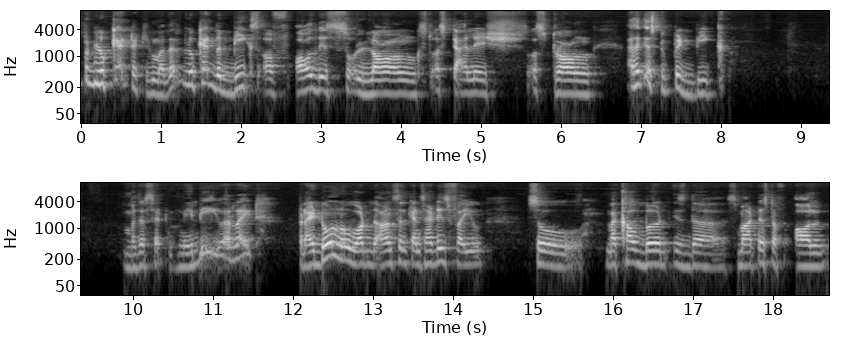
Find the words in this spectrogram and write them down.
But look at it, mother. Look at the beaks of all this so long, so stylish, so strong. I such a stupid beak. Mother said, Maybe you are right, but I don't know what the answer can satisfy you. So, macaw bird is the smartest of all.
